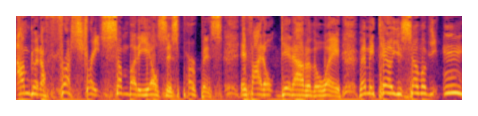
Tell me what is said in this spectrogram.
I'm going to frustrate somebody else's purpose if I don't get out of the way. Let me tell you, some of you, mm,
